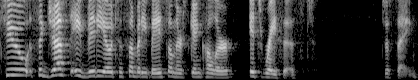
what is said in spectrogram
To suggest a video to somebody based on their skin color, it's racist. Just saying.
